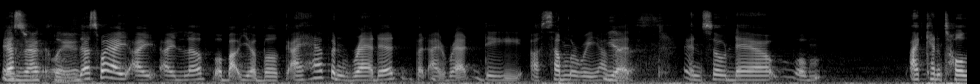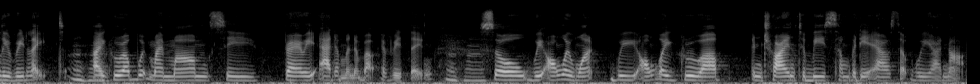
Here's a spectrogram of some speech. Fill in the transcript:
That's- exactly That's why I, I, I love about your book. I haven't read it, but I read the uh, summary of Yes. it. And so there, um, I can totally relate. Mm-hmm. I grew up with my mom. She very adamant about everything. Mm-hmm. So we always want, we always grew up and trying to be somebody else that we are not.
